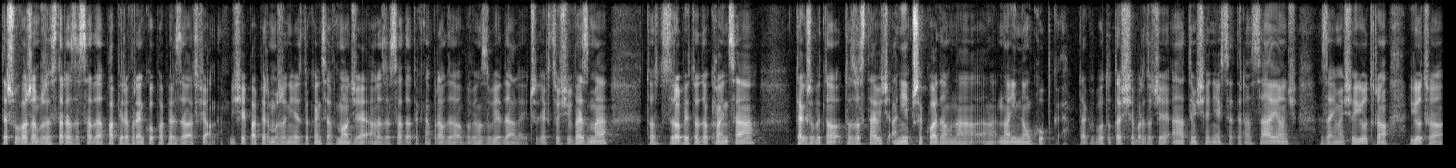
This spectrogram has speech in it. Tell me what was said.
Też uważam, że stara zasada papier w ręku, papier załatwiony. Dzisiaj papier może nie jest do końca w modzie, ale zasada tak naprawdę obowiązuje dalej. Czyli jak coś wezmę, to zrobię to do końca, tak żeby to, to zostawić, a nie przekładam na, na inną kubkę. Tak? Bo to też się bardzo dzieje. A tym się nie chcę teraz zająć, zajmę się jutro, jutro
